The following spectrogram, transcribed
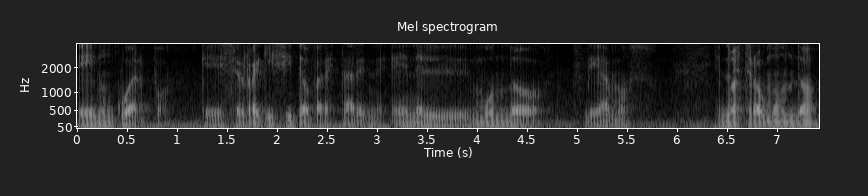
en un cuerpo, que es el requisito para estar en, en el mundo, digamos, en nuestro mundo,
